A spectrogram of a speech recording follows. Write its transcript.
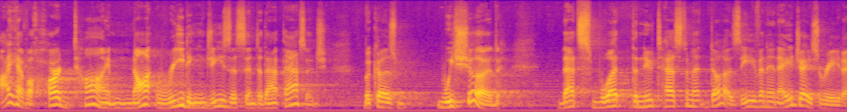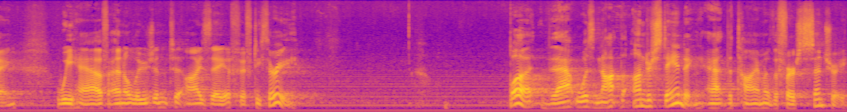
I have a hard time not reading Jesus into that passage because we should. That's what the New Testament does. Even in AJ's reading, we have an allusion to Isaiah 53. But that was not the understanding at the time of the first century.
